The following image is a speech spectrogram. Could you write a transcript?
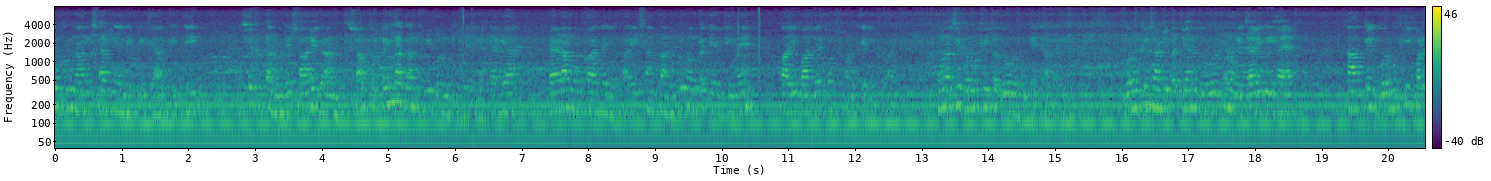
ਉਹ ਗੁਰੂ ਨਾਨਕ ਸਾਹਿਬ ਨੇ ਲਿਪੀ ਤਿਆਰ ਕੀਤੀ। ਸਿੱਖ ਧਰਮ ਦੇ ਸਾਰੇ ਗ੍ਰੰਥ, ਸਭ ਤੋਂ ਪਹਿਲਾ ਗ੍ਰੰਥ ਵੀ ਗੁਰਮੁਖੀ ਵਿੱਚ ਲਿਖਿਆ ਗਿਆ। ਪੈੜਾ, ਮੁਖਾ ਦੇ ਲਿਖਾਈ ਸੰਤਾਨ ਗੁਰੂ ਅੰਗਦ ਦੇਵ ਜੀ ਨੇ ਭਾਈ ਬਾਲੇ ਤੋਂ ਸੁਣ ਕੇ ਲਿਖਵਾਈ ਹੁਣ ਅਸੀਂ ਗੁਰਮੁਖੀ ਤੋਂ ਦੂਰ ਹੁੰਦੇ ਜਾ ਰਹੇ ਹਾਂ। ਗੁਰਮੁਖੀ ਸਾਡੇ ਬੱਚਿਆਂ ਨੂੰ ਜ਼ਰੂਰ ਪੜ੍ਹਾਉਣੀ ਚਾਹੀਦੀ ਹੈ, ਤਾਂ ਕਿ ਗੁਰਮੁਖੀ ਪੜ੍ਹ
